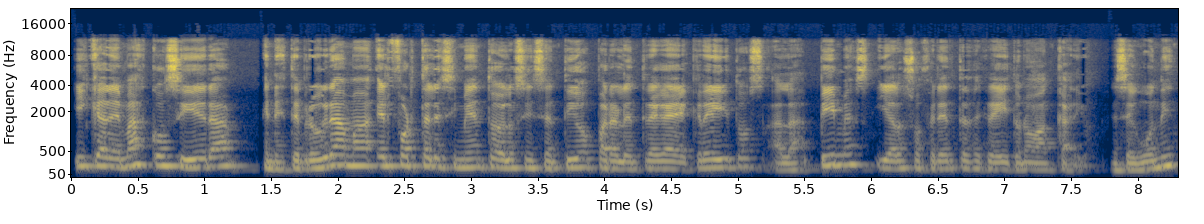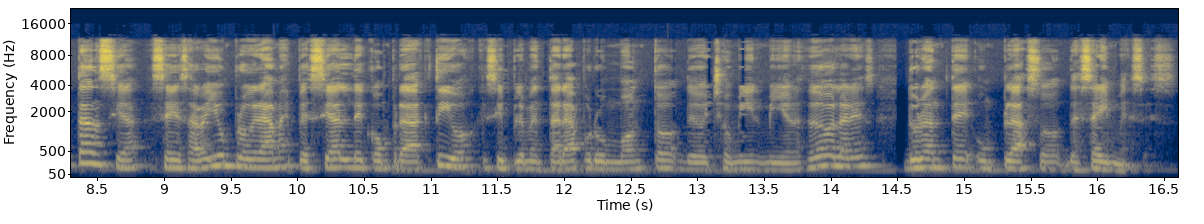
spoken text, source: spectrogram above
y que además considera en este programa el fortalecimiento de los incentivos para la entrega de créditos a las pymes y a los oferentes de crédito no bancario. En segunda instancia, se desarrolla un programa especial de compra de activos que se implementará por un monto de 8 mil millones de dólares durante un plazo de seis meses.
